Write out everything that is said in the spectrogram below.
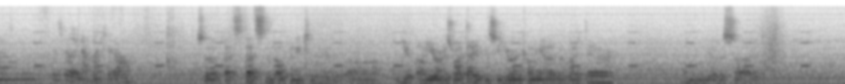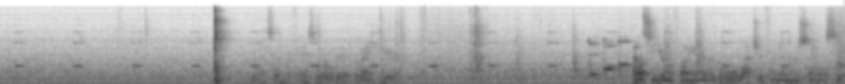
Um, It's really not much at all. So that's, that's an opening to the, uh, u- uh, ureters right there. You can see urine coming out of it right there. And then the other side. That's on the face a little bit right here. I don't see urine flowing out of it, but we'll watch it from the nursing, we'll see.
